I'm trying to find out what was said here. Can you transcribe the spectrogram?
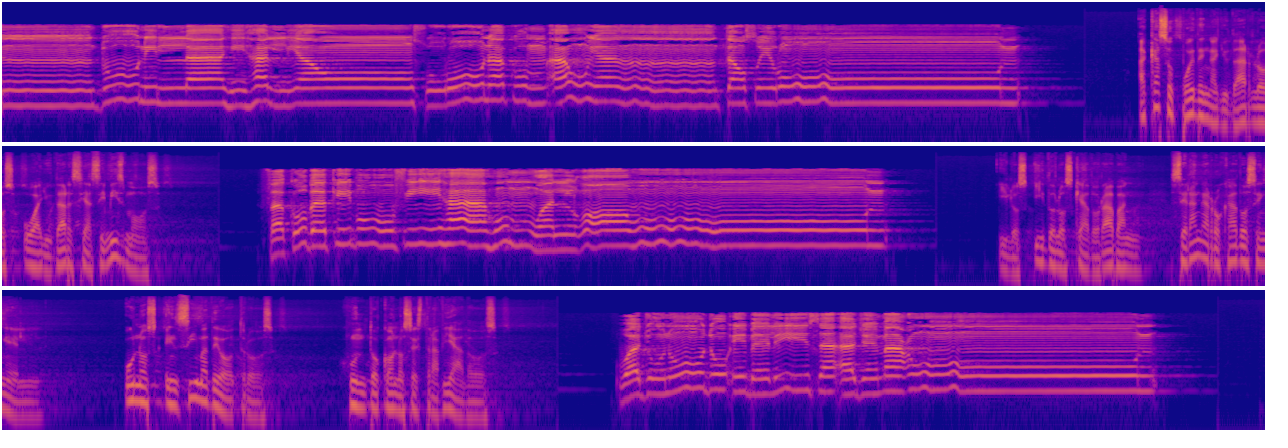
دون الله هل ينصرونكم او ينتصرون ¿Acaso pueden ayudarlos o ayudarse a sí mismos? فكبكبوا فيها هم والغاوون Y los ídolos que adoraban serán arrojados en él, unos encima de otros, junto con los extraviados.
